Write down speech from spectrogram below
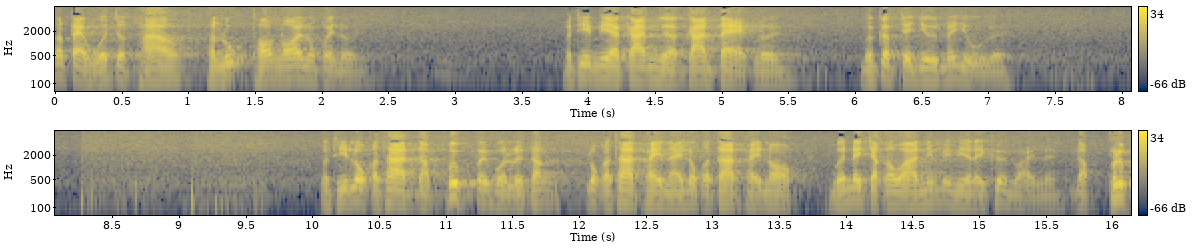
ตั้งแต่หัวจดเท้า ทะลุท้องน้อยลงไปเลยบางทีมีอาการเหงื่อการแตกเลย เหมือนกับจะยืนไม่อยู่เลยบางทีโลกธาตุดับปุ๊บไปหมดเลยทั้งโลกธาตุภายในโลกธาตุภายนอก เหมือนในจักรวาลนี้ไม่มีอะไรเคลื่อนไหวเลย ดับปุ๊บ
